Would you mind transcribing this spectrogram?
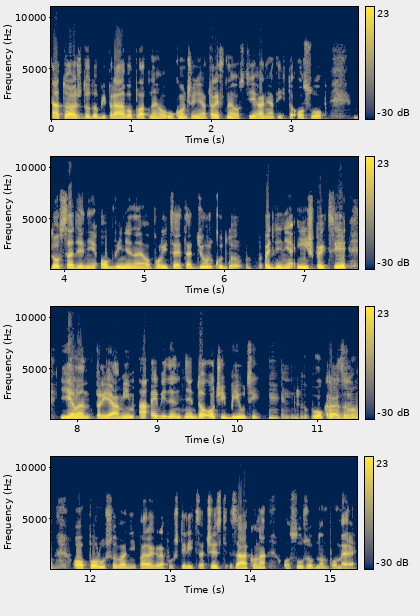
a to až do doby právoplatného ukončenia trestného stíhania týchto osôb. Dosadenie obvineného policajta Ďurku do vedenia inšpekcie je len priamým a evidentne do očí bijúcim dôkazom o porušovaní paragrafu 46 zákona o služobnom pomere.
